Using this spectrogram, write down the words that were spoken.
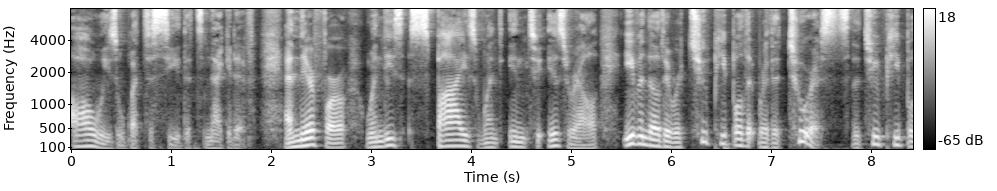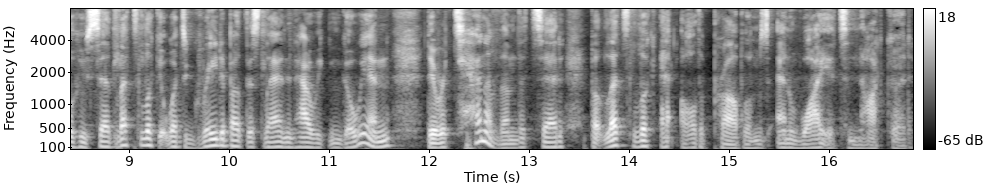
always what to see that's negative. And therefore, when these spies went into Israel, even though there were two people that were the tourists, the two people who said, let's look at what's great about this land and how we can go in, there were 10 of them that said, but let's look at all the problems and why it's not good.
